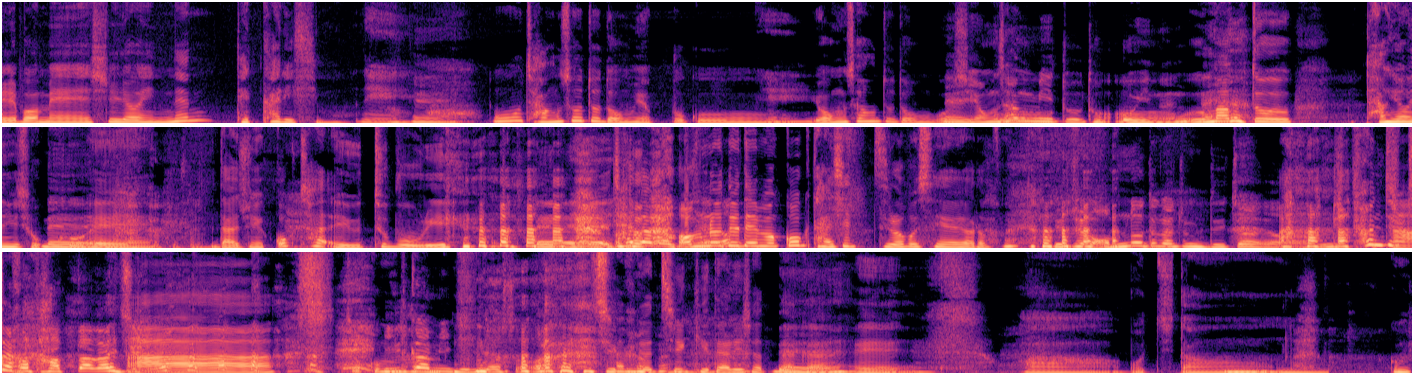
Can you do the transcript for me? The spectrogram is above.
앨범에 실려 있는 데카리시모. 네. 네. 오, 장소도 너무 예쁘고 네. 영상도 너무 멋있고 네, 영상미도 돋보이는. 어, 음악도 당연히 좋고 네. 예. 나중에 꼭 차, 유튜브 우리 네, 네. 찾아봐 주세요. 업로드되면 꼭 다시 들어보세요, 여러분. 요즘 업로드가 좀 늦어요. 우리 편집자가 바빠가지고 아, 조금 일감이 밀려서 한, 지금. 한 며칠 기다리셨다가 네. 예. 네. 와, 멋지다. 음. 음. 그럼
